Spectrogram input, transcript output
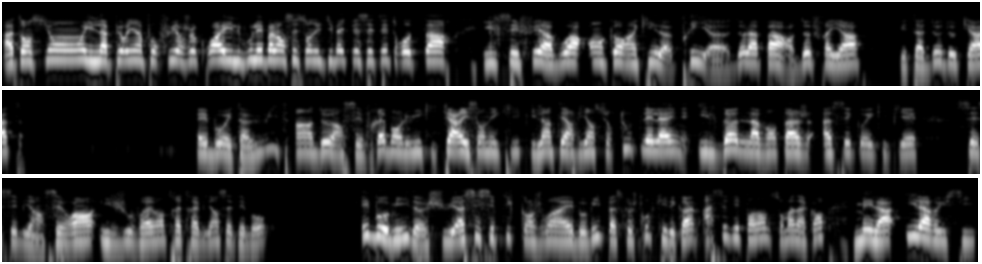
Attention, il n'a plus rien pour fuir, je crois. Il voulait balancer son ultimate, mais c'était trop tard. Il s'est fait avoir encore un kill pris euh, de la part de Freya, qui est à 2-2-4. Ebo est à 8-1-2. Hein. C'est vraiment lui qui carry son équipe. Il intervient sur toutes les lanes. Il donne l'avantage à ses coéquipiers c'est bien. C'est vraiment, il joue vraiment très très bien cet Ebo. Ebo mid, je suis assez sceptique quand je vois un Ebo mid parce que je trouve qu'il est quand même assez dépendant de son mana camp. Mais là, il a réussi.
